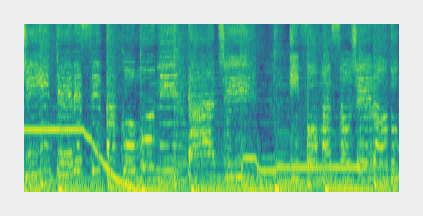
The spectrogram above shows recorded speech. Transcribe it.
De interesse da comunidade, informação gerando.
